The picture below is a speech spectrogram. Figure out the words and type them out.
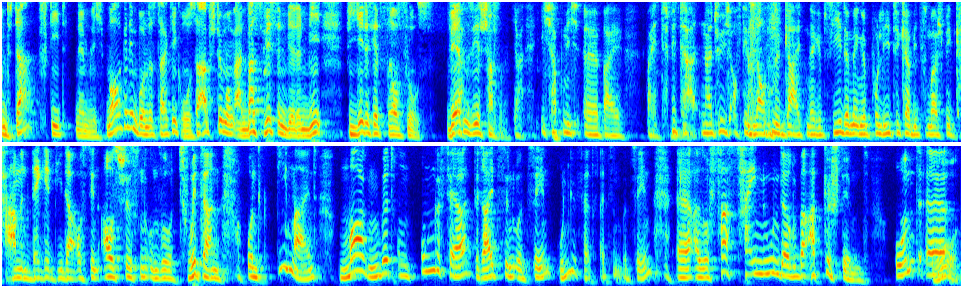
Und da steht nämlich morgen im Bundestag die große Abstimmung an. Was wissen wir denn? Wie, wie geht es jetzt drauf los? Werden ja. Sie es schaffen? Ja, ich habe mich äh, bei bei Twitter natürlich auf dem Laufenden gehalten. Da gibt's jede Menge Politiker, wie zum Beispiel Carmen Wegge, die da aus den Ausschüssen und so twittern. Und die meint, morgen wird um ungefähr 13.10 Uhr, ungefähr 13.10 Uhr, äh, also fast High Noon darüber abgestimmt. Und äh, oh.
